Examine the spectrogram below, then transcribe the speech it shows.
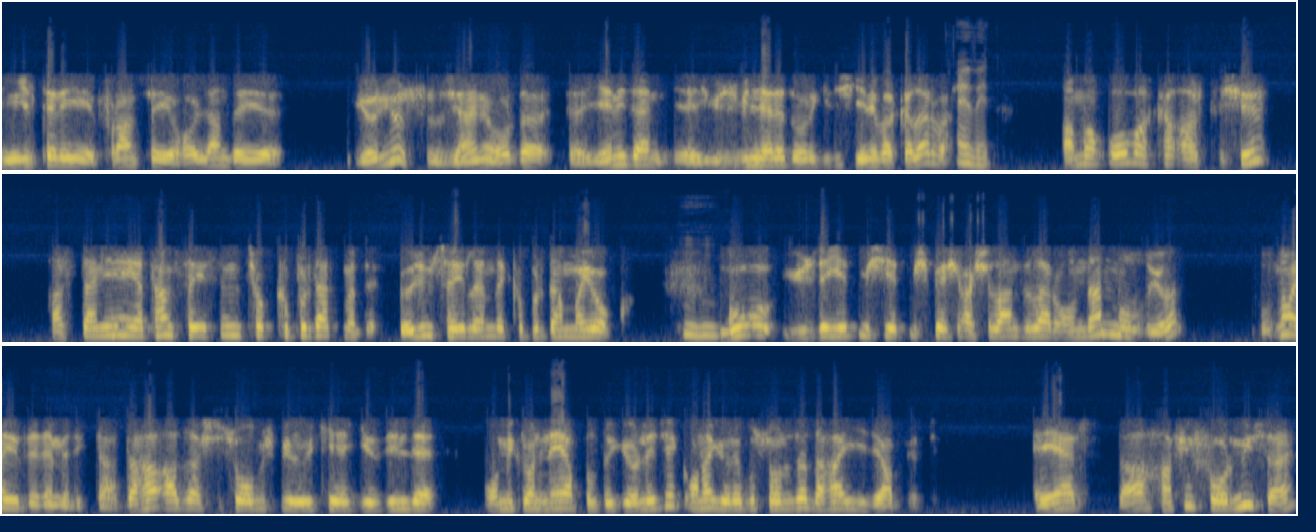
İngiltere'yi, Fransa'yı, Hollanda'yı görüyorsunuz. Yani orada e, yeniden e, 100 binlere doğru gidiş yeni vakalar var. Evet. Ama o vaka artışı hastaneye yatan sayısını çok kıpırdatmadı. Ölüm sayılarında kıpırdanma yok. Hı hı. Bu %70-75 aşılandılar ondan mı oluyor? Bunu ayırt edemedik daha. Daha az aşısı olmuş bir ülkeye girdiğinde omikron ne yapıldığı görülecek. Ona göre bu soruda daha iyi cevap verecek. Eğer daha hafif formuysa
